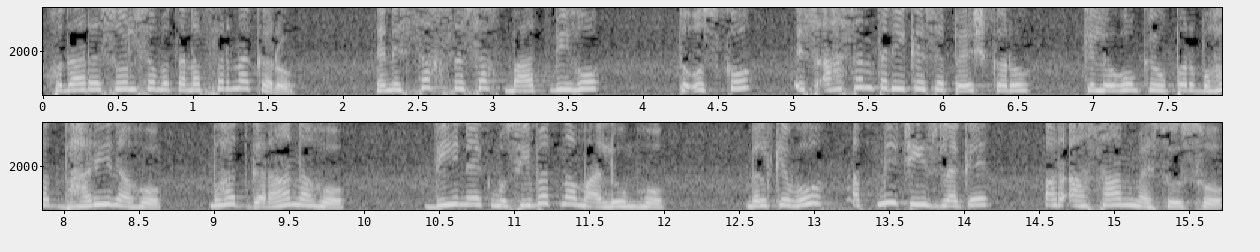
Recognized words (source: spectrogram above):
خدا رسول سے متنفر نہ کرو یعنی سخت سے سخت بات بھی ہو تو اس کو اس آسن طریقے سے پیش کرو کہ لوگوں کے اوپر بہت بھاری نہ ہو، بہت گراں نہ ہو، دین ایک مصیبت نہ معلوم ہو، بلکہ وہ اپنی چیز لگے اور آسان محسوس ہو۔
